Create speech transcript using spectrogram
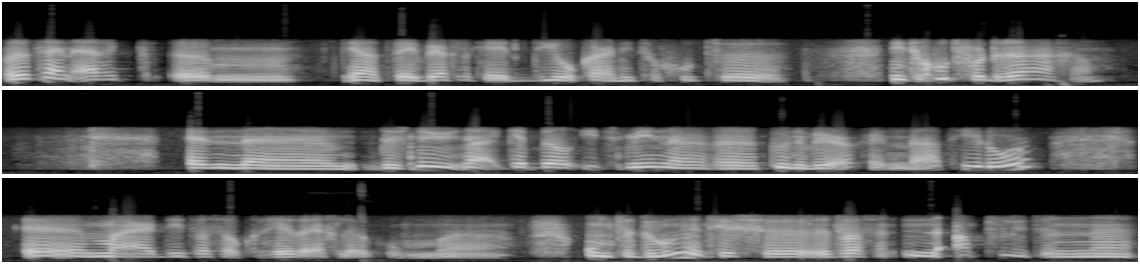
Maar dat zijn eigenlijk um, ja, twee werkelijkheden die elkaar niet zo goed, niet zo goed verdragen. En dus nu, nou, ik heb wel iets minder kunnen werken inderdaad hierdoor. Maar dit was ook heel erg leuk om, om te doen. Het, is, uh, het was een, absoluut een,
